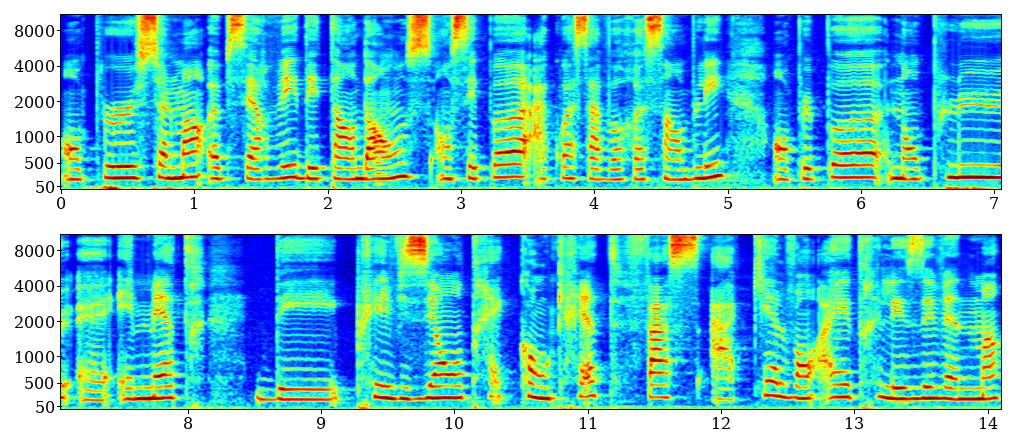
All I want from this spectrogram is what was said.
on peut seulement observer des tendances. On ne sait pas à quoi ça va ressembler. On ne peut pas non plus euh, émettre des prévisions très concrètes face à quels vont être les événements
